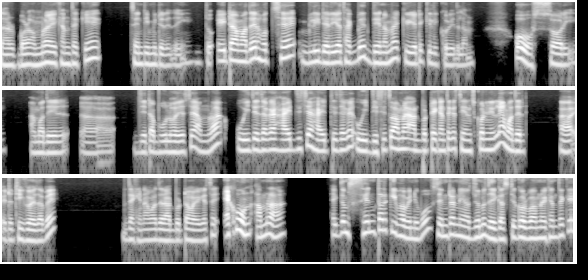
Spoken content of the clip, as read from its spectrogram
তারপর আমরা এখান থেকে সেন্টিমিটারে যাই। তো এইটা আমাদের হচ্ছে ব্লিড এরিয়া থাকবে। দেন আমরা ক্রিয়েটে ক্লিক করে দিলাম। ও সরি আমাদের যেটা ভুল হয়েছে আমরা উইথের জায়গায় হাইট দিছি, হাইটের জায়গায় উইথ দিছি। তো আমরা আর্টবোর্ডটা এখান থেকে চেঞ্জ করে নিলে আমাদের এটা ঠিক হয়ে যাবে। দেখেন আমাদের আর্টবোর্ডটা হয়ে গেছে। এখন আমরা একদম সেন্টার কীভাবে নিব? সেন্টার নেওয়ার জন্য যে কাজটি করব আমরা এখান থেকে,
